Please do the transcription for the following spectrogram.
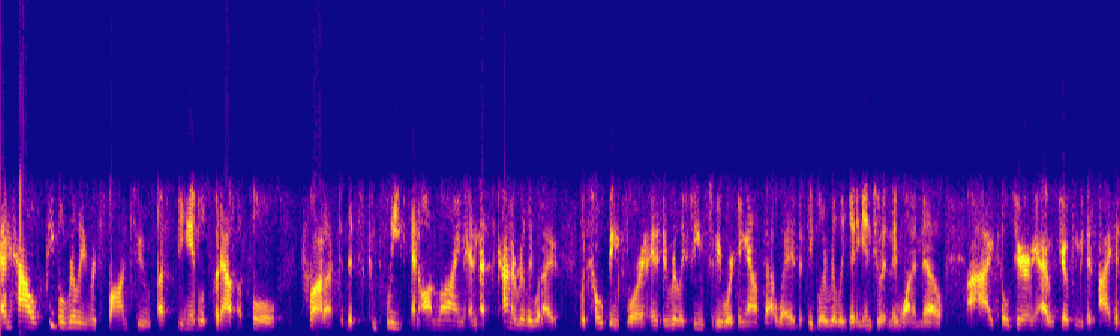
and how people really respond to us being able to put out a full product that's complete and online, and that's kind of really what I was hoping for, and it, it really seems to be working out that way. That people are really getting into it and they want to know. I I told Jeremy I was joking because I had.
